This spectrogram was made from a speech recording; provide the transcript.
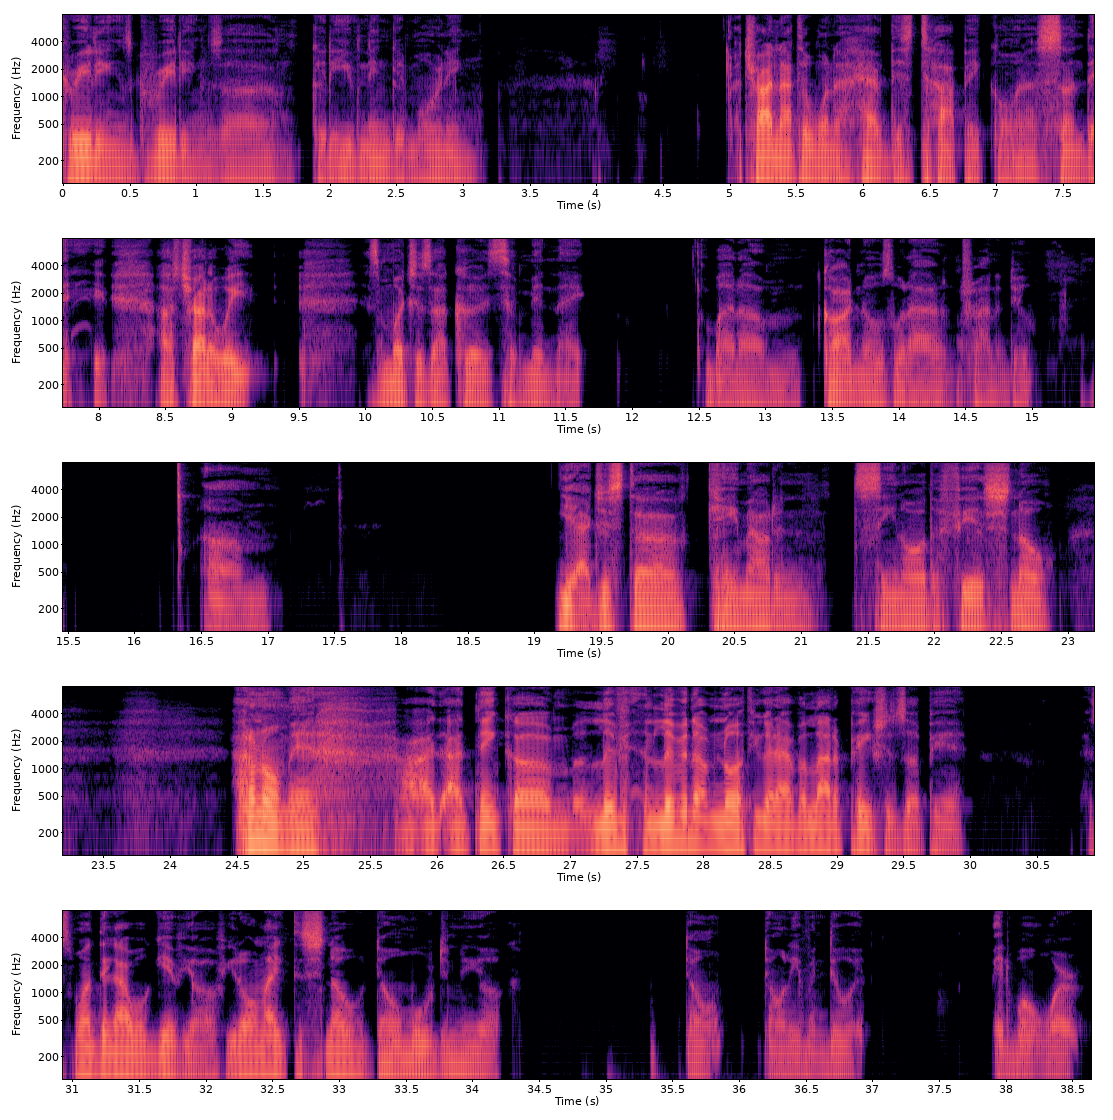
Greetings, greetings. Uh, good evening, good morning. I try not to want to have this topic on a Sunday. I was trying to wait as much as I could to midnight, but um, God knows what I'm trying to do. Um, yeah, I just uh came out and seen all the fierce snow. I don't know, man. I I think um living living up north, you gotta have a lot of patience up here. That's one thing I will give y'all. If you don't like the snow, don't move to New York. Don't don't even do it. It won't work.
